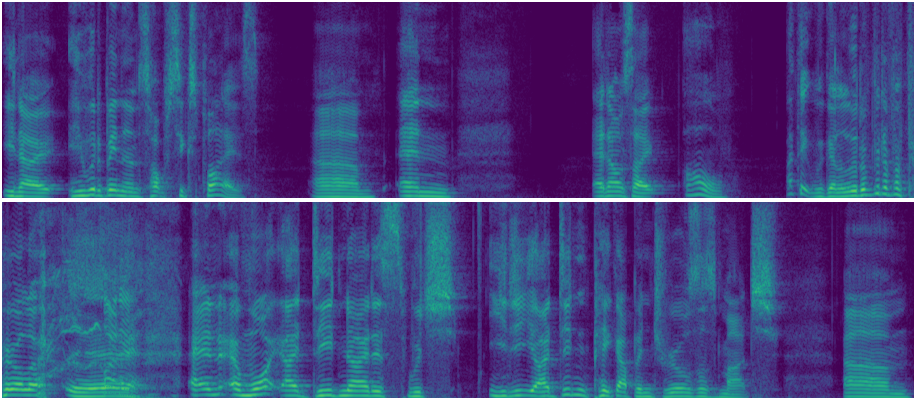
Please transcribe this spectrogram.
you know, he would have been in the top six players. Um, and and I was like, oh, I think we got a little bit of a pearler. and and what I did notice, which you, I didn't pick up in drills as much, um,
